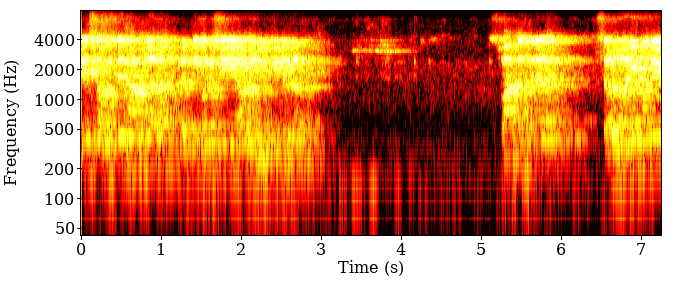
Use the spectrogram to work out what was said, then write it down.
हे संस्थेमार्फत प्रतिवर्षी आयोजित केलं जातं. स्वातंत्र्य चळवळीमध्ये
